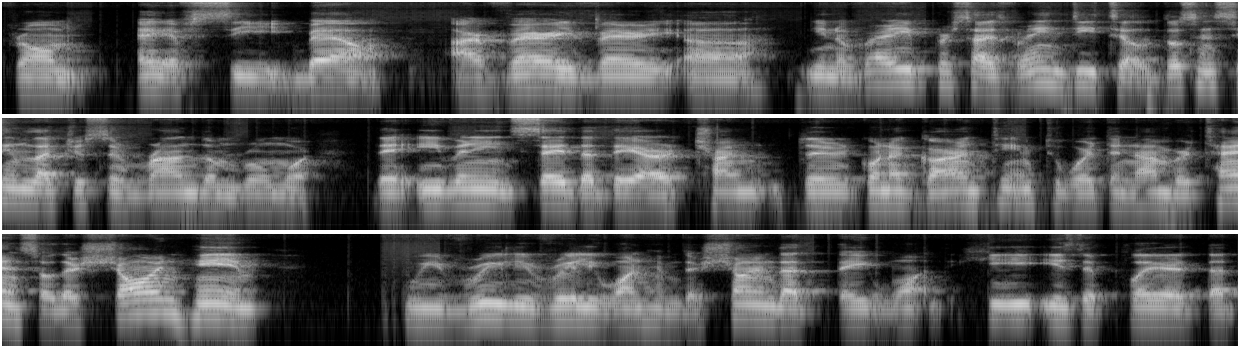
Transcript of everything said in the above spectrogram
from AFC Bell are very, very, uh, you know, very precise, very in detail. It doesn't seem like just a random rumor. They even said that they are trying, they're gonna guarantee him to wear the number ten. So they're showing him, we really, really want him. They're showing that they want, he is the player that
